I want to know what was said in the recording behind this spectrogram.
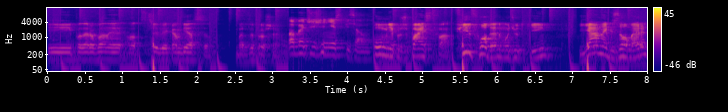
i podarowany od ciebie Cambiasso. Bardzo proszę. Oby ci się nie spisał. U mnie, proszę Państwa, Phil Foden, młodziutki, Janek Zomer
